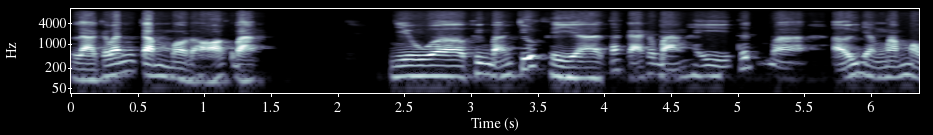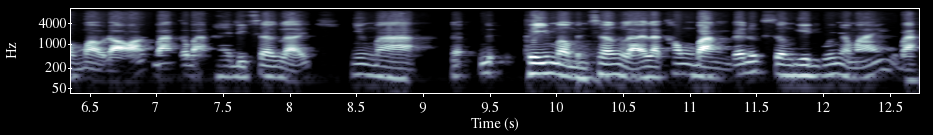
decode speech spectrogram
là cái bánh căm màu đỏ các bạn. Nhiều uh, phiên bản trước thì uh, tất cả các bạn hay thích mà ở dàn mâm màu màu đỏ các bạn các bạn hay đi sơn lại. Nhưng mà khi mà mình sơn lại là không bằng cái nước sơn gin của nhà máy các bạn.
